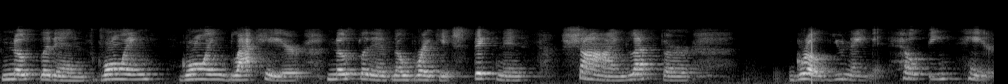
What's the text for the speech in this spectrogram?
no split ends, growing growing black hair, no split ends, no breakage, thickness, shine, luster, growth, you name it, healthy hair.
